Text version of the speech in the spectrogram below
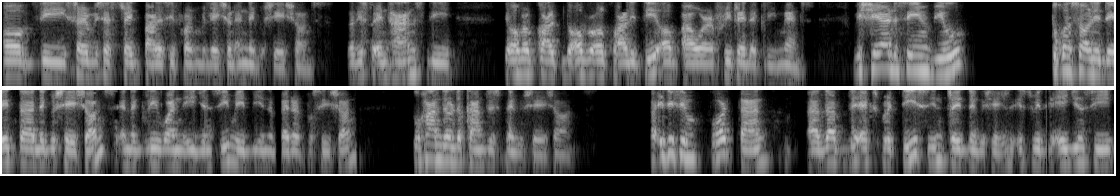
of the services trade policy formulation and negotiations. That is to enhance the, the, overall, the overall quality of our free trade agreements. We share the same view to consolidate the negotiations and agree one agency may be in a better position to handle the country's negotiations. It is important uh, that the expertise in trade negotiations is with the agency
